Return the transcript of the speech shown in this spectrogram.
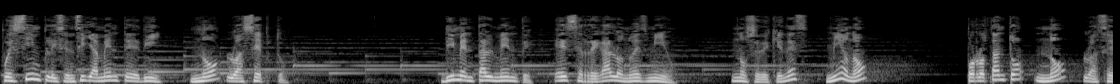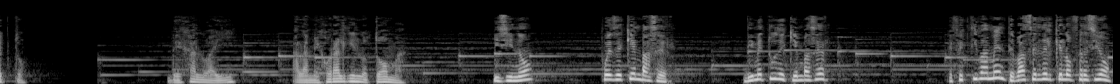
pues simple y sencillamente di, no lo acepto. Di mentalmente, ese regalo no es mío. No sé de quién es, mío no. Por lo tanto, no lo acepto. Déjalo ahí. A lo mejor alguien lo toma. Y si no, pues ¿de quién va a ser? Dime tú de quién va a ser. Efectivamente, va a ser del que lo ofreció.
